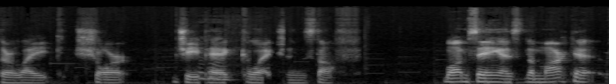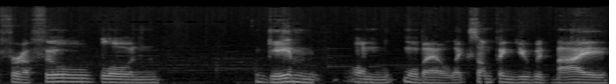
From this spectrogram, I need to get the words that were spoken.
their like short JPEG Mhm. collection stuff. What I'm saying is the market for a full blown game on mobile, like something you would buy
